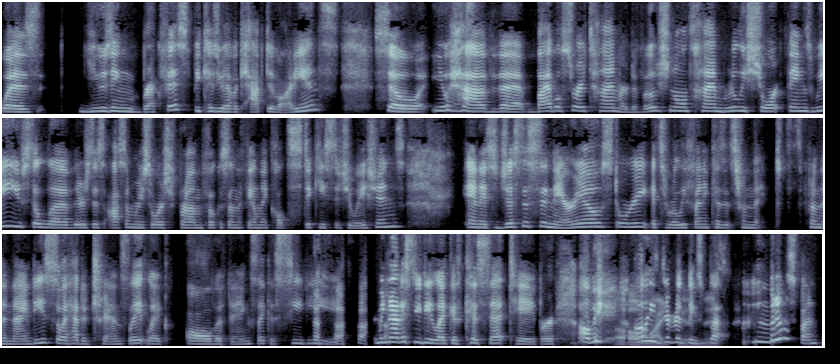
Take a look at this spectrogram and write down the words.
was using breakfast because you have a captive audience. So you have the Bible story time or devotional time, really short things. We used to love, there's this awesome resource from Focus on the Family called Sticky Situations. And it's just a scenario story. It's really funny because it's from the from the 90s so i had to translate like all the things like a cd i mean not a cd like a cassette tape or all, the, oh, all these different goodness. things but but it was fun.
